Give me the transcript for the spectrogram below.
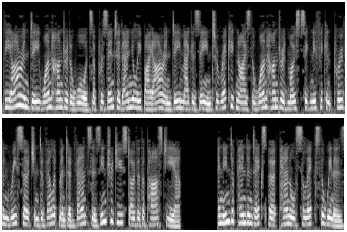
The R&D 100 awards are presented annually by R&D magazine to recognize the 100 most significant proven research and development advances introduced over the past year. An independent expert panel selects the winners.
